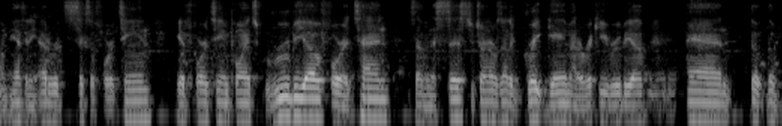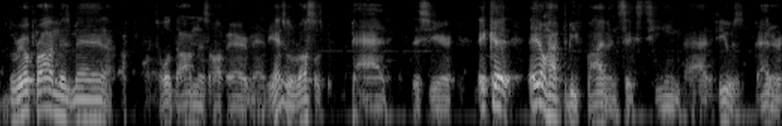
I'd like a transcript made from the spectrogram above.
Um, Anthony Edwards, 6 of 14. He had 14 points. Rubio, 4 of 10 seven assists, two turnovers. Another great game out of Ricky Rubio. And the, the, the real problem is, man, I told Dom this off air, man. D'Angelo Russell's bad this year. They could, they don't have to be five and sixteen bad. If he was better,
